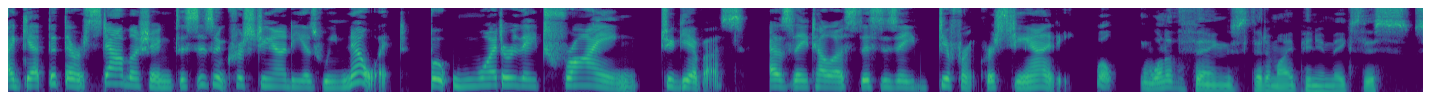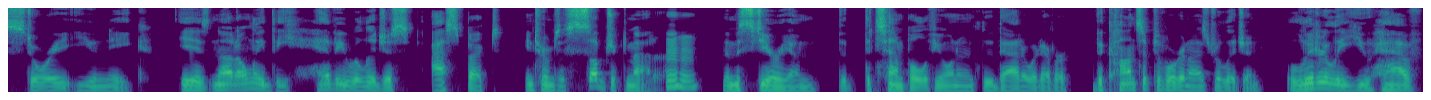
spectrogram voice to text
I get that they're establishing this isn't Christianity as we know it, but what are they trying to give us as they tell us this is a different Christianity? Well, one of the things that, in my opinion, makes this story unique is not only the heavy religious aspect in terms of subject matter, Mm-hmm. the Magisterium, the, the temple, if you want to include that or whatever, the concept of organized religion. Literally, you have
